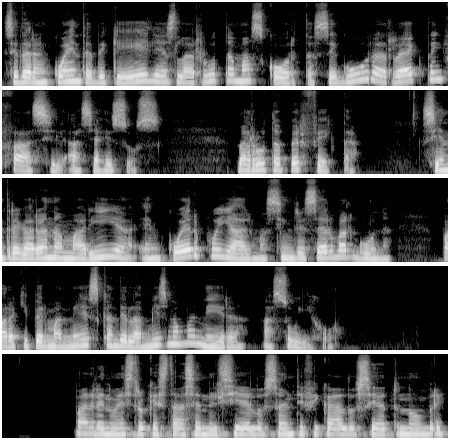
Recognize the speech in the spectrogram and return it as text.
Se darán cuenta de que ella es la ruta más corta, segura, recta y fácil hacia Jesús, la ruta perfecta. Se entregarán a María en cuerpo y alma sin reserva alguna, para que permanezcan de la misma manera a su Hijo. Padre nuestro que estás en el cielo, santificado sea tu nombre,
